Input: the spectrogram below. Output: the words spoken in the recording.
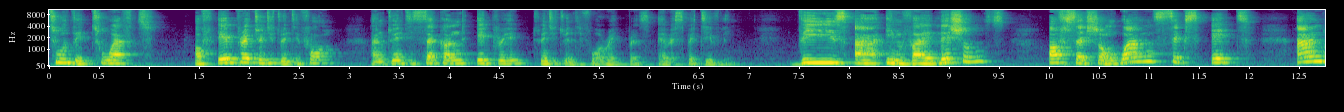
to the 12th of April 2024 and 22nd April 2024 uh, respectively. These are in violations of section 168 and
